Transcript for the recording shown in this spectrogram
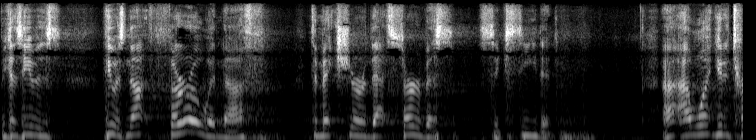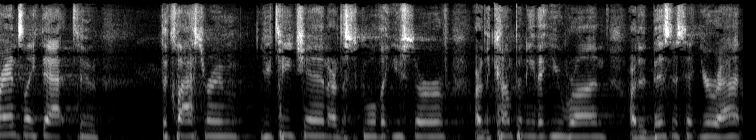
because he was, he was not thorough enough to make sure that service succeeded. I, I want you to translate that to the classroom you teach in, or the school that you serve, or the company that you run, or the business that you're at.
